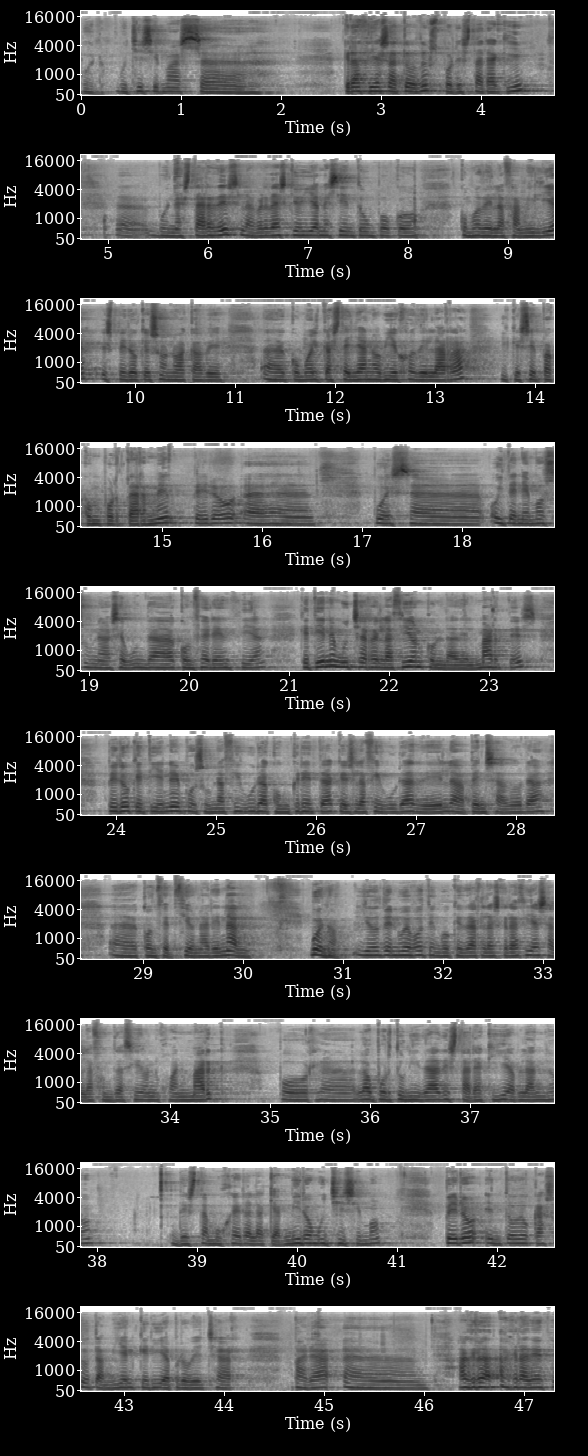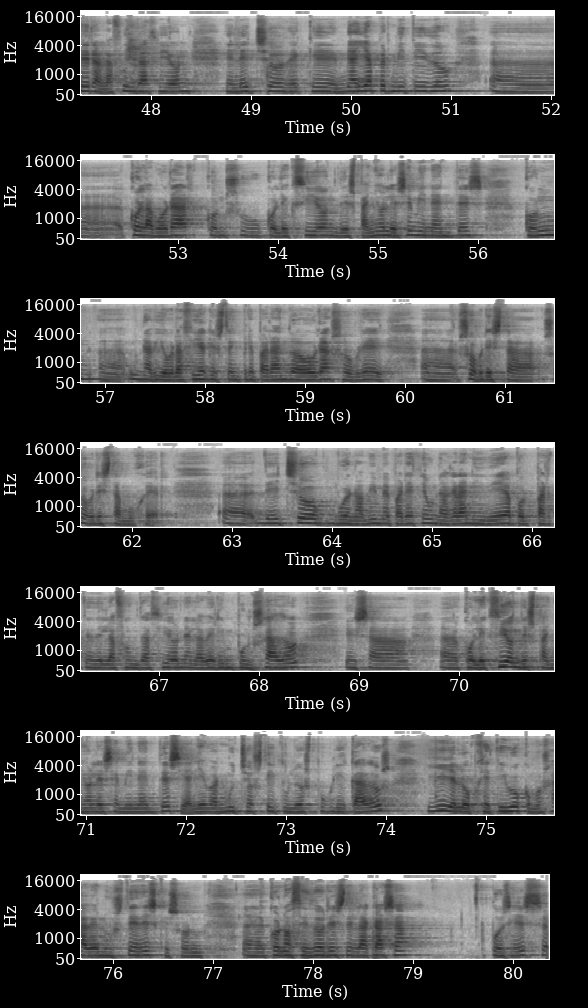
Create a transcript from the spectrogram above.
Bueno, muchísimas uh, gracias a todos por estar aquí. Uh, buenas tardes. La verdad es que hoy ya me siento un poco como de la familia. Espero que eso no acabe uh, como el castellano viejo de Larra y que sepa comportarme, pero pues hoy tenemos una segunda conferencia que tiene mucha relación con la del martes, pero que tiene pues, una figura concreta, que es la figura de la pensadora uh, Concepción Arenal. Bueno, yo de nuevo tengo que dar las gracias a la Fundación Juan Marc por uh, la oportunidad de estar aquí hablando de esta mujer a la que admiro muchísimo, pero en todo caso también quería aprovechar para eh, agra agradecer a la Fundación el hecho de que me haya permitido eh, colaborar con su colección de españoles eminentes con eh, una biografía que estoy preparando ahora sobre, sobre, esta, sobre esta mujer. Eh, de hecho, bueno, a mí me parece una gran idea por parte de la Fundación el haber impulsado esa eh, colección de españoles eminentes, ya llevan muchos títulos publicados y el objetivo, como saben ustedes, que son eh, conocedores de la casa, pues es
